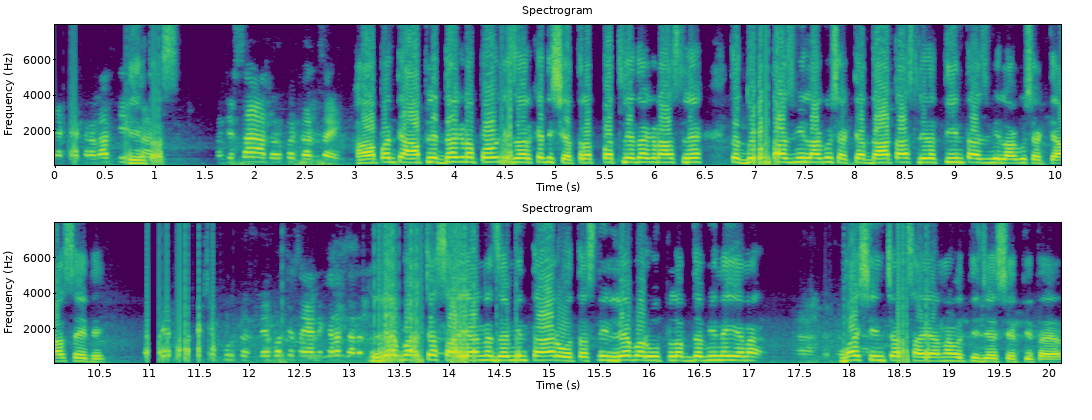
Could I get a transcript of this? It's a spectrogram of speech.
एका एकराला तीन तास. तास. म्हणजे सहा हजार रुपये खर्च आहे. हा पण ते आपले दगड पाहून जर कधी क्षेत्रात पतले दगड असले तर दोन तास बी लागू शकतात. दाट असले तर तीन तास बी लागू शकते. असं आहे ते. लेबरच्या साह्यानं जमीन तयार होत असली लेबर उपलब्ध बी नाहीये ना. मशीनच्या साह्यानं होती जे शेती तयार.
